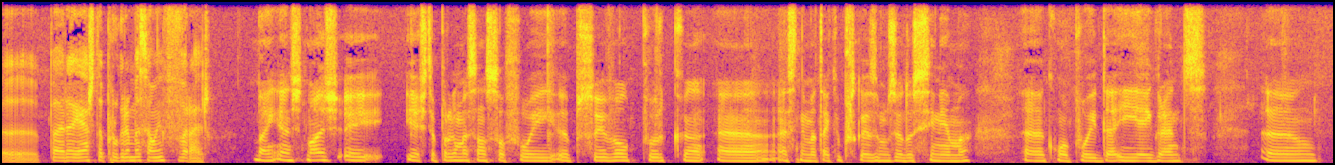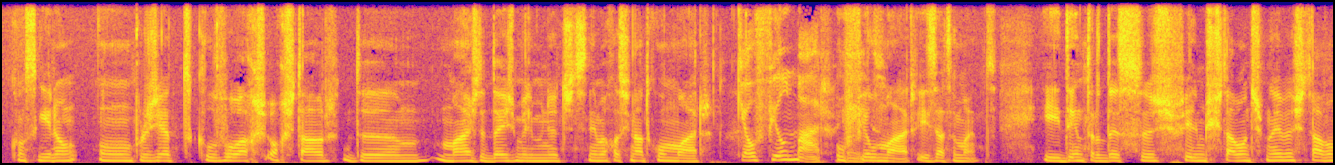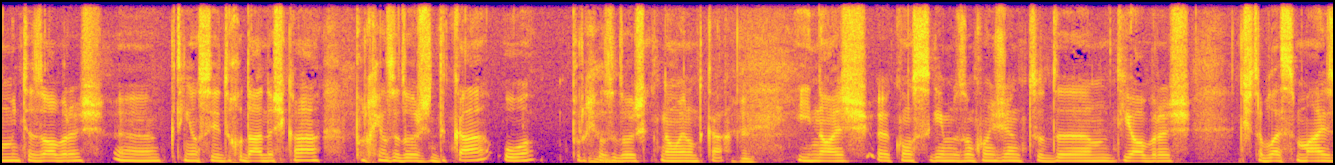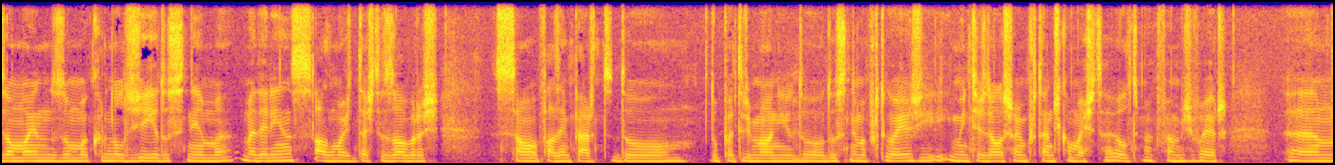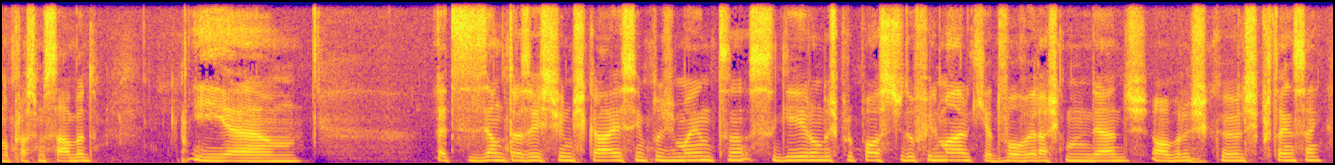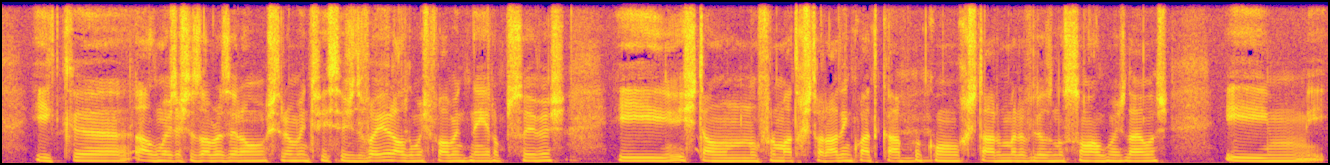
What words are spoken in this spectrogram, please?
para esta programação em fevereiro? Bem, antes de mais, esta programação só foi possível porque a Cinemateca Portuguesa Museu do Cinema, com o apoio da EA Grants, conseguiram um projeto que levou ao restauro de mais de 10 mil minutos de cinema relacionado com o mar. Que é o filmar. O é filmar, isso. exatamente. E dentro desses filmes que estavam disponíveis estavam muitas obras uh, que tinham sido rodadas cá por realizadores de cá ou por realizadores que não eram de cá. Uhum. E nós uh, conseguimos um conjunto de, de obras que estabelece mais ou menos uma cronologia do cinema madeirense. Algumas destas obras são, fazem parte do, do património do, do cinema português e, e, muitas delas são importantes, como esta última que vamos ver um, no próximo sábado. E um, a decisão de trazer estes filmes cá é simplesmente seguir um dos propósitos do filmar, que é devolver às comunidades obras que lhes pertencem e que algumas destas obras eram extremamente difíceis de ver, algumas provavelmente nem eram possíveis e estão num formato restaurado em 4K uhum. com um restauro maravilhoso no som algumas delas e,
